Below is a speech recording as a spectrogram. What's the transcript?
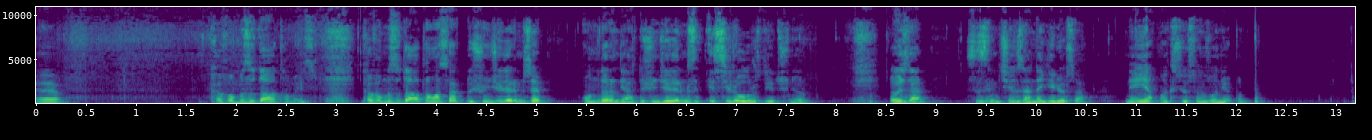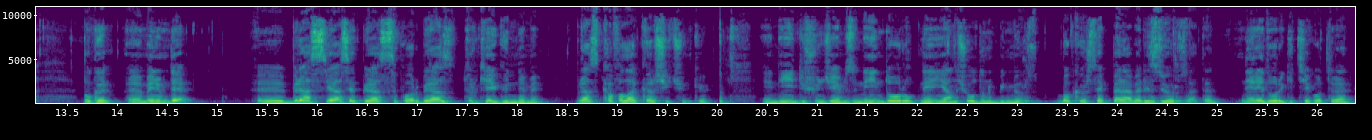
e, kafamızı dağıtamayız. Kafamızı dağıtamazsak düşüncelerimiz hep onların yani düşüncelerimizin esiri oluruz diye düşünüyorum. O yüzden sizin içinizden ne geliyorsa, neyi yapmak istiyorsanız onu yapın. Bugün e, benim de e, biraz siyaset, biraz spor, biraz Türkiye gündemi, biraz kafalar karışık çünkü. E, neyi düşüneceğimizi, neyin doğru olup neyin yanlış olduğunu bilmiyoruz. Bakıyoruz hep beraber izliyoruz zaten. Nereye doğru gidecek o tren?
